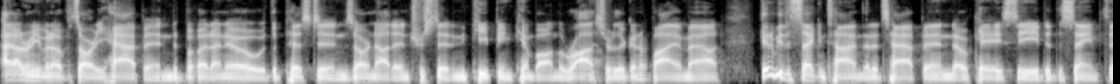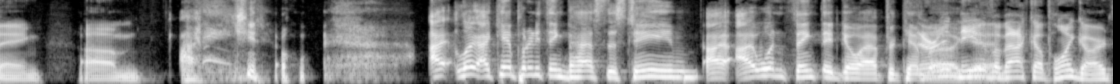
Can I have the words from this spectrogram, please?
I don't even know if it's already happened, but I know the Pistons are not interested in keeping Kemba on the roster. They're going to buy him out. Going to be the second time that it's happened. OKC did the same thing. Um, I you know. I look. I can't put anything past this team. I, I wouldn't think they'd go after Kemba. They're in need again. of a backup point guard.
